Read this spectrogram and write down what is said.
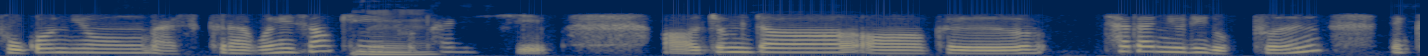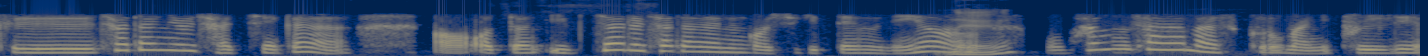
보건용 마스크라고 해서 KF80, 네. 어, 좀 더, 어, 그, 차단율이 높은 그 차단율 자체가 어, 어떤 입자를 차단하는 것이기 때문에요. 네. 뭐 황사 마스크로 많이 불리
